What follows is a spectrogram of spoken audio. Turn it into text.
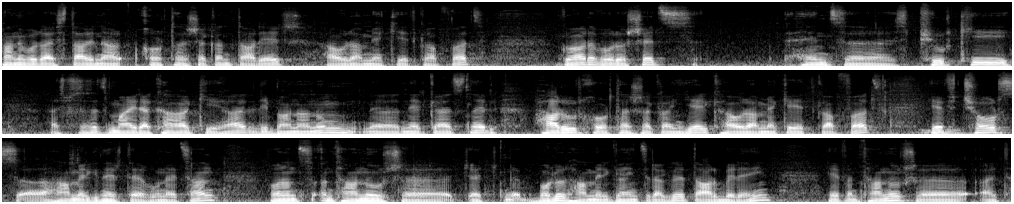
քանի որ այս տարին խորհրդանշական տարի էր 100-ամյակի հետ կապված, Գոհարը որոշեց հենց Սփյուռքի այսպես ասած մայրաքաղաքի, հա, Լիբանանում ներկայացնել 100 խորհրդաշական երկ 100-ամյակի հետ կապված եւ 4 համերգներ տեղ ունեցան, որոնց ընդհանուր բոլոր համերգային ծրագրերը տարբեր էին եւ ընդհանուր այդ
